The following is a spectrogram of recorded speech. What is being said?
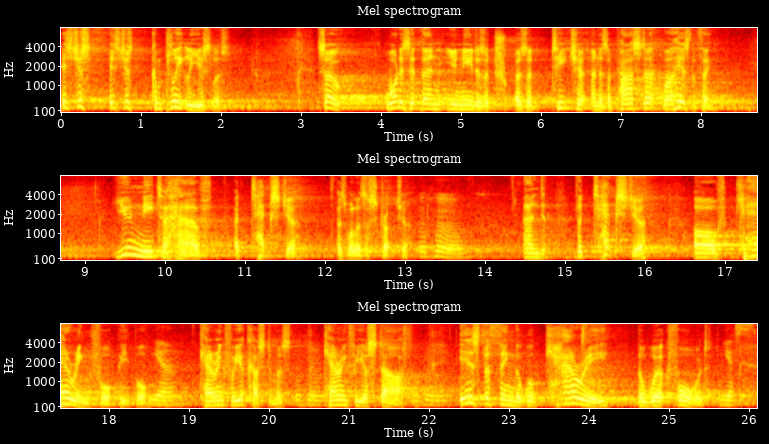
It's just, it's just completely useless. So, what is it then you need as a, tr- as a teacher and as a pastor? Well, here's the thing you need to have a texture as well as a structure. Mm-hmm. And the texture of caring for people, Yeah. caring for your customers, mm-hmm. caring for your staff, mm-hmm. is the thing that will carry the work forward. Yes.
